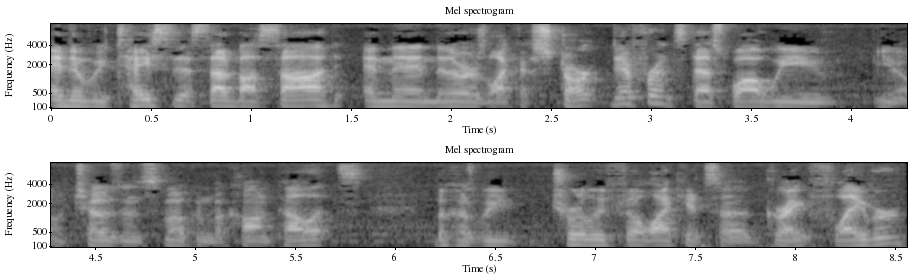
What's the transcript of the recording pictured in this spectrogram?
and then we tasted it side by side, and then there was like a stark difference. That's why we've you know chosen Smokin' Pecan pellets because we truly feel like it's a great flavor.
